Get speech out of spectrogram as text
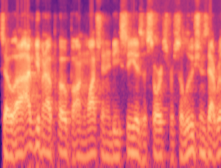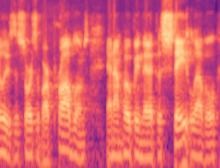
So uh, I've given up hope on Washington, D.C. as a source for solutions. That really is the source of our problems. And I'm hoping that at the state level,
